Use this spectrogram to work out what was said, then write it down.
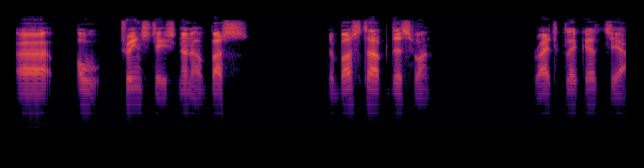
Uh, oh, train station. No, no, bus. The bus stop, this one. Right click it, yeah.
